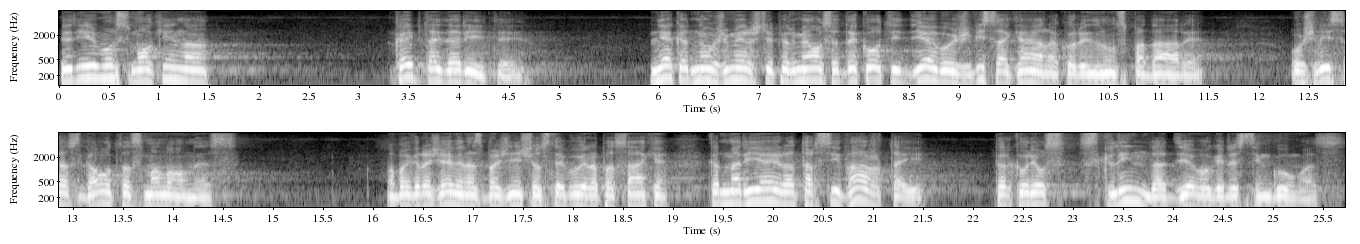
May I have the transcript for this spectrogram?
Ir ji mus mokina, kaip tai daryti. Niekad neužmiršti pirmiausia dėkoti Dievui už visą gerą, kurį mums padarė, už visas gautas malonės. Labai gražiai vienas bažnyčios tėvų yra pasakę, kad Marija yra tarsi vartai, per kurios sklinda Dievo galestingumas.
